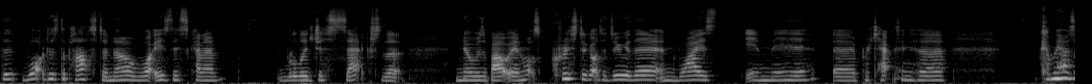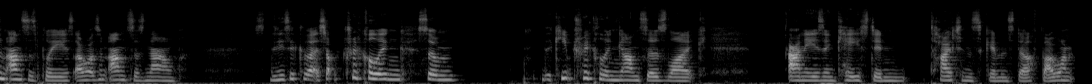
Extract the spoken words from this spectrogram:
the what does the pastor know? What is this kind of religious sect that knows about it? And what's Christa got to do with it? And why is Ymir uh, protecting her? Can we have some answers, please? I want some answers now. They need to like, stop trickling some. They keep trickling answers like Annie is encased in titan skin and stuff, but I want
